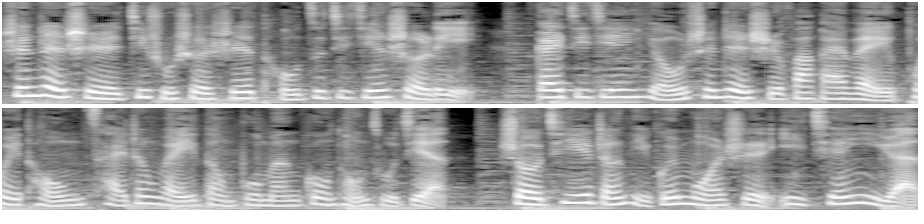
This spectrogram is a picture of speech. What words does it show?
深圳市基础设施投资基金设立，该基金由深圳市发改委会同财政委等部门共同组建，首期整体规模是一千亿元，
